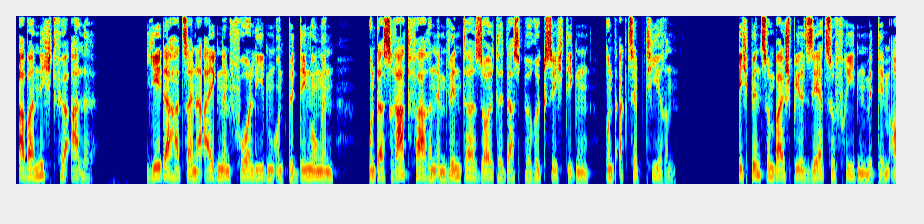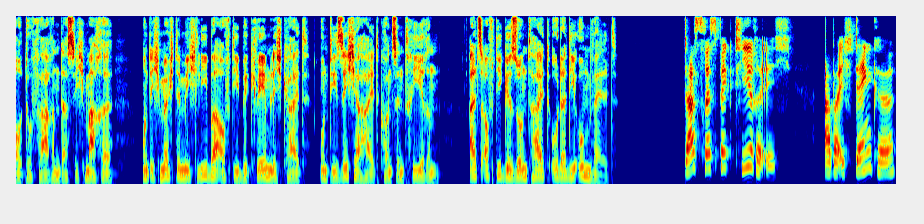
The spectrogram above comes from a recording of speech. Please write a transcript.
aber nicht für alle. Jeder hat seine eigenen Vorlieben und Bedingungen, und das Radfahren im Winter sollte das berücksichtigen und akzeptieren. Ich bin zum Beispiel sehr zufrieden mit dem Autofahren, das ich mache, und ich möchte mich lieber auf die Bequemlichkeit und die Sicherheit konzentrieren, als auf die Gesundheit oder die Umwelt. Das respektiere ich, aber ich denke,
